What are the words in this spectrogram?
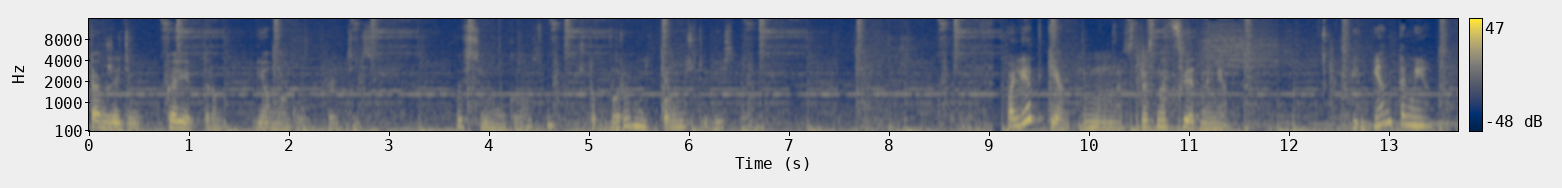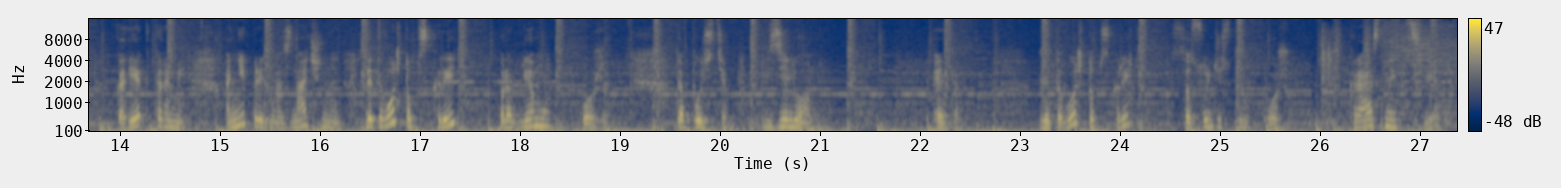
Также этим корректором я могу пройтись по всему глазу, чтобы выровнять полностью весь тон. Палетки с разноцветными пигментами корректорами, они предназначены для того, чтобы скрыть проблему кожи. Допустим, зеленый – это для того, чтобы скрыть сосудистую кожу. Красный цвет –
